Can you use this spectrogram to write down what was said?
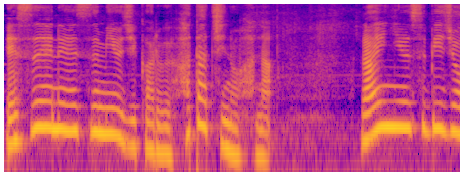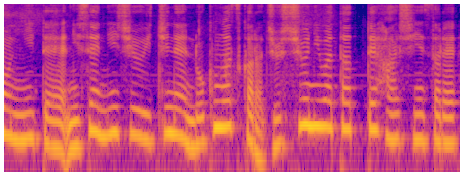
SNS ミュージカル「二十歳の花」LINE ニュースビジョンにて2021年6月から10週にわたって配信され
